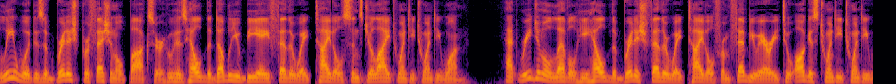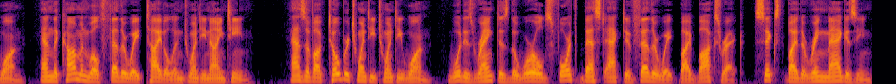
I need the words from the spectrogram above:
Leigh Wood is a British professional boxer who has held the WBA featherweight title since July 2021. At regional level he held the British featherweight title from February to August 2021 and the Commonwealth featherweight title in 2019. As of October 2021, Wood is ranked as the world's fourth best active featherweight by BoxRec, sixth by the Ring magazine,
